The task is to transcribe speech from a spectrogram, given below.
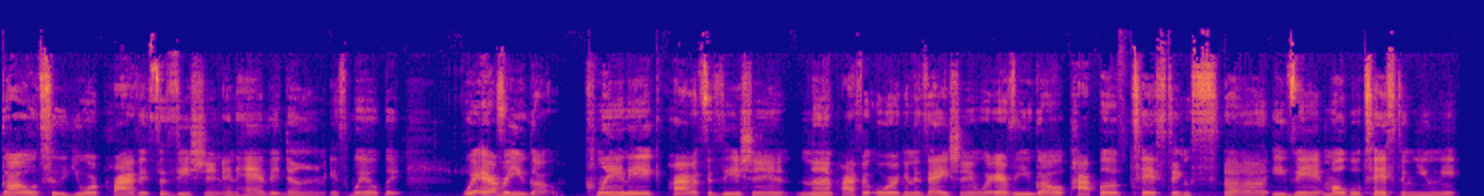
go to your private physician and have it done as well. But wherever you go, clinic, private physician, nonprofit organization, wherever you go, pop up testing uh, event, mobile testing unit,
